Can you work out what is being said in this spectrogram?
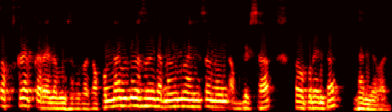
सबस्क्राईब करायला विसरू नका. पुन्हा व्हिडिओ असेल का नवीन माहितीचा नवीन अपडेटसह तोपर्यंत धन्यवाद.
